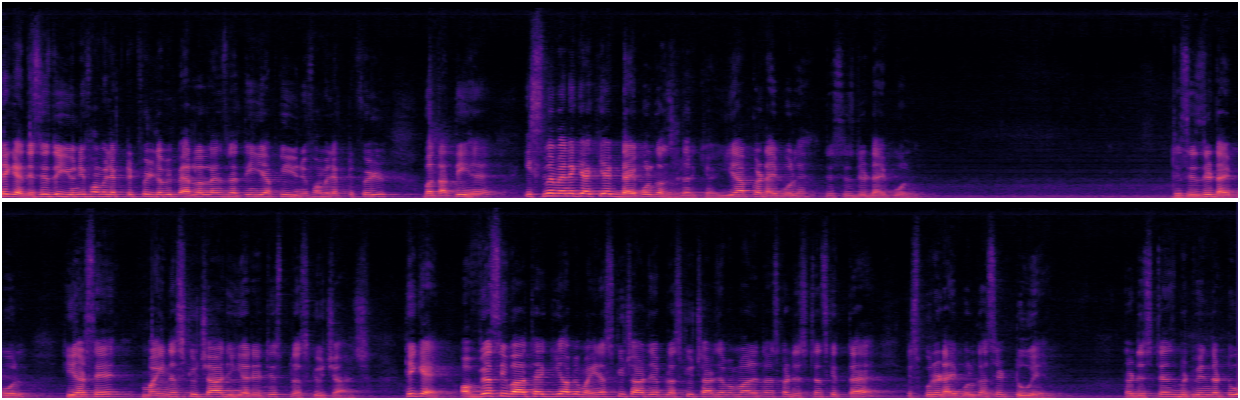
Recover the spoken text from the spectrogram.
ठीक है this is the uniform electric field जब भी पैरेलल लाइंस रहती है, ये आपकी यूनिफॉर्म इलेक्ट्रिक फ़ील्ड बताती है। इसमें मैंने क्या किया? एक डाइपोल कंसिडर किया। ये आपका डाइपोल है। This is the dipole this is the dipole here से minus Q charge here it is plus Q charge ठीक है? ऑब्वियस ही बात है कि यहाँ पे माइनस क्यू चार्ज है प्लस क्यू चार्ज है। मैं मान लेता हूँ इसका डिस्टेंस कितना है? इस पूरे डाइपोल का से two a the distance between the two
